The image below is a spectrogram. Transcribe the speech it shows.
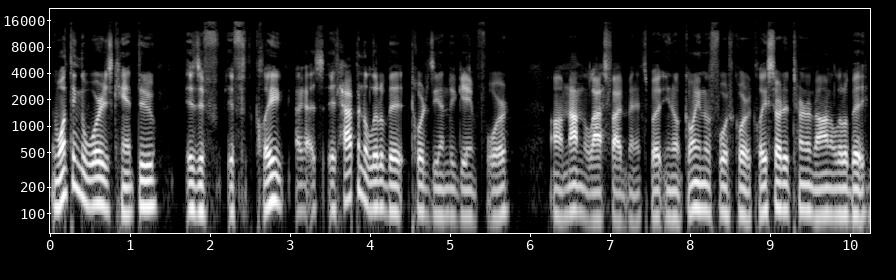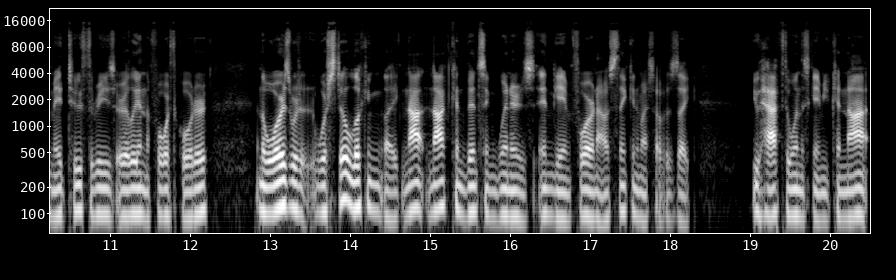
and one thing the Warriors can't do is if if Klay, I guess it happened a little bit towards the end of Game Four, um, not in the last five minutes, but you know going into the fourth quarter, Klay started turning it on a little bit. He made two threes early in the fourth quarter, and the Warriors were were still looking like not not convincing winners in Game Four. And I was thinking to myself, "I was like, you have to win this game. You cannot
